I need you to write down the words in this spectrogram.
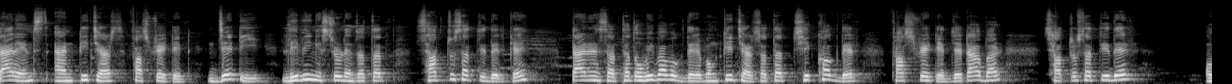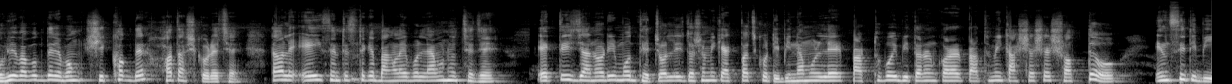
parents and teachers frustrated যেটি লিভিং স্টুডেন্টস অর্থাৎ ছাত্রছাত্রীদেরকে প্যারেন্টস অর্থাৎ অভিভাবকদের এবং টিচার্স অর্থাৎ শিক্ষকদের ফার্স্ট্রেটেড যেটা আবার ছাত্রছাত্রীদের, অভিভাবকদের এবং শিক্ষকদের হতাশ করেছে। তাহলে এই সেন্টেন্স থেকে বাংলায় বললে এমন হচ্ছে যে, একত্রিশ জানুয়ারির মধ্যে চল্লিশ দশমিক এক পাঁচ কোটি বিনামূল্যে পাঠ্য বই বিতরণ করার প্রাথমিক আশ্বাসের সত্ত্বেও এনসিটিবি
